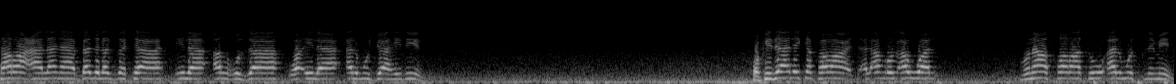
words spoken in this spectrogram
شرع لنا بذل الزكاة إلى الغزاة وإلى المجاهدين. وفي ذلك فوائد. الأمر الأول مناصرة المسلمين.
